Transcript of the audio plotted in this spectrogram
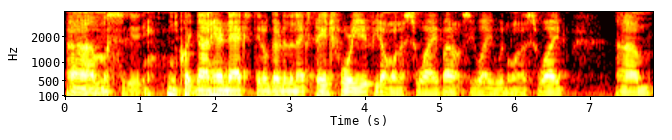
Um, let's see. You can click down here next. It'll go to the next page for you if you don't want to swipe. I don't see why you wouldn't want to swipe. Um,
